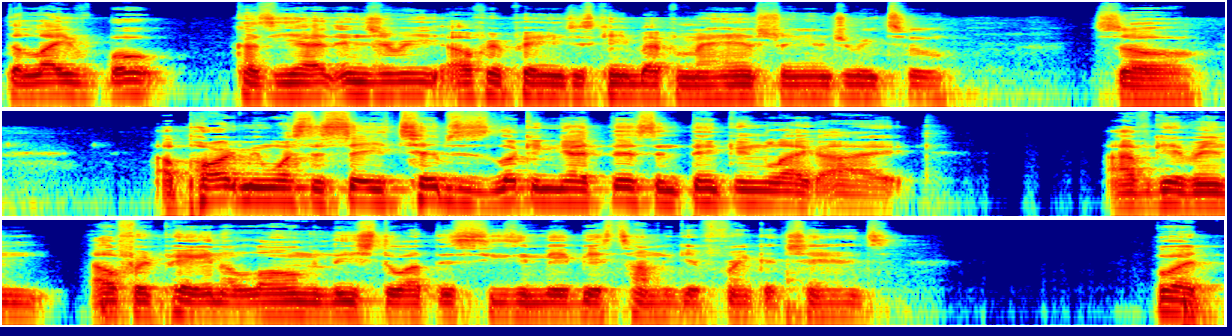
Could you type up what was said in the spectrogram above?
the lifeboat because he had injury, Elfrid Payton just came back from a hamstring injury too. So a part of me wants to say Thibs is looking at this and thinking like, all right, I've given Elfrid Payton a long leash throughout this season. Maybe it's time to give Frank a chance. But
